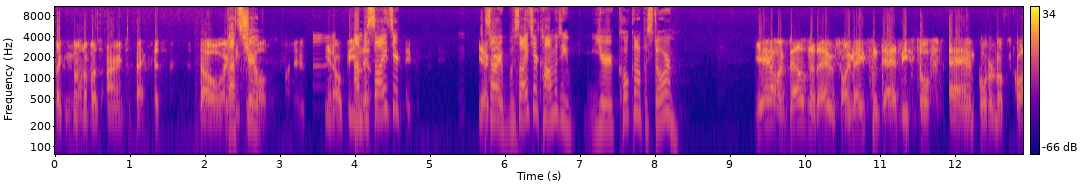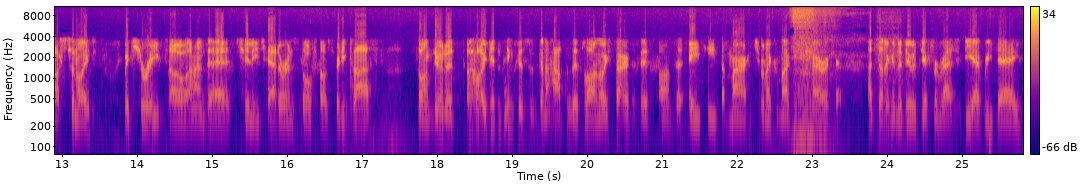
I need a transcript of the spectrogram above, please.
like none of us aren't affected. So I That's think we true. all just kind of, you know, be. a And little- besides your- Yeah, Sorry, besides your comedy, you're cooking up a storm. Yeah, I'm belting it out. I made some deadly stuff, um, butternut squash tonight with chorizo and uh, chili cheddar and stuff. That was pretty class. So I'm doing it. I didn't think this was going to happen this long. I started this on the 18th of March when I come back from America. I said I'm going to do a different recipe every day,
